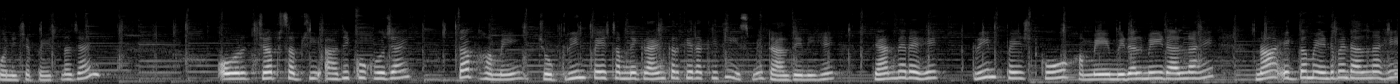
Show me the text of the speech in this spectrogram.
वो नीचे बैठ ना जाए। और जब सब्ज़ी आधी कुक हो जाए, तब हमें जो ग्रीन पेस्ट हमने ग्राइंड करके रखी थी, इसमें डाल देनी है। ध्यान में रहे, ग्रीन पेस्ट को हमें मिडल में ही डालना है। ना एकदम एंड में डालना है,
